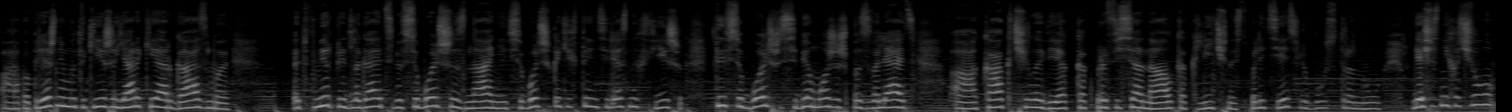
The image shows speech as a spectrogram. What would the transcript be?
а по-прежнему такие же яркие оргазмы, этот мир предлагает тебе все больше знаний, все больше каких-то интересных фишек. Ты все больше себе можешь позволять а, как человек, как профессионал, как личность полететь в любую страну. Я сейчас не хочу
